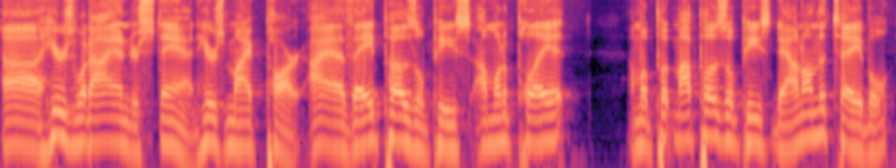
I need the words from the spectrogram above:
uh, here's what I understand. Here's my part. I have a puzzle piece. I'm going to play it. I'm going to put my puzzle piece down on the table.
